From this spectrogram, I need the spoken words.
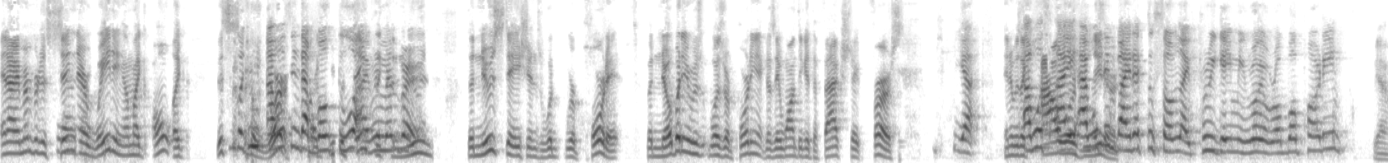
And I remember just sitting yeah. there waiting. I'm like, "Oh, like this is like the worst. I was in that like, boat too. I remember. the, news, the news stations would report it but nobody was was reporting it because they wanted to get the facts straight first. Yeah. And it was like I was I, I was invited to some like pre-gaming Royal Rumble party. Yeah.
